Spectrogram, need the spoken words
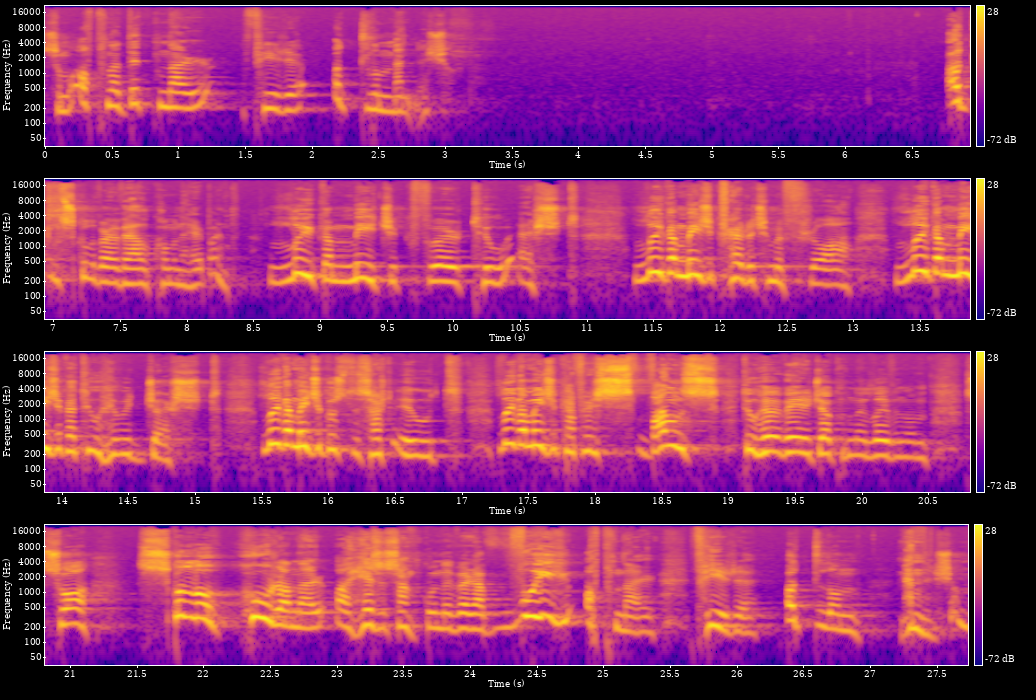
som åpner dittnar for ødle mennesker. Ødle skulle være velkommen her på enten. Lyga mykje kvar tu erst. Lyga mykje kvar du kommer fra. Lyga mykje kvar tu hever gjørst. Lyga mykje kvar du sart ut. Lyga mykje kvar for svans tu hever veri jøkken i livet. Så skulle horanar av hese sankone være vui oppnar fire ödlom menneskjon.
